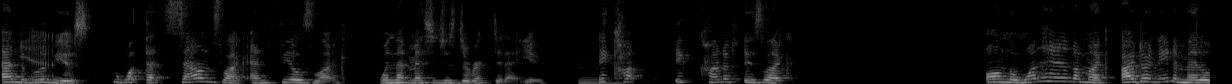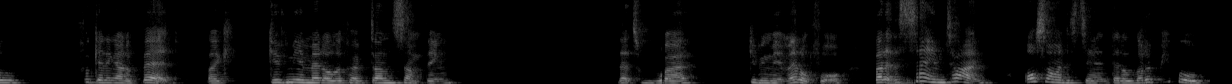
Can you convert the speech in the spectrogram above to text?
and Yeah. oblivious to what that sounds like and feels like when that message is directed at you. Mm. It kind it kind of is like on the one hand, I'm like, I don't need a medal for getting out of bed. Like, give me a medal if I've done something that's worth giving me a medal for. But at the Mm. same time, also understand that a lot of people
